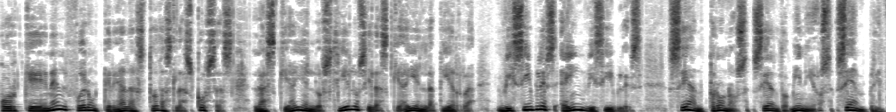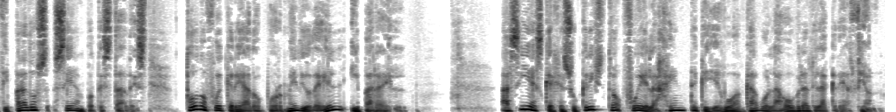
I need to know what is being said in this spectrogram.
porque en Él fueron creadas todas las cosas, las que hay en los cielos y las que hay en la tierra, visibles e invisibles, sean tronos, sean dominios, sean principados, sean potestades. Todo fue creado por medio de Él y para Él. Así es que Jesucristo fue el agente que llevó a cabo la obra de la creación.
